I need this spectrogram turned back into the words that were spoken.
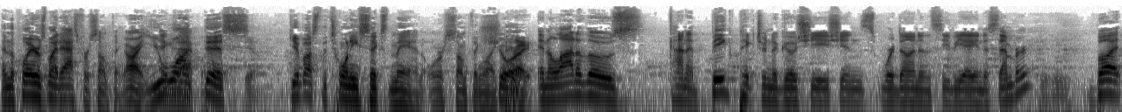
and the players might ask for something. All right, you want this? Yeah. Give us the 26th man or something like that. Right. And a lot of those kind of big picture negotiations were done in the CBA in December, but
